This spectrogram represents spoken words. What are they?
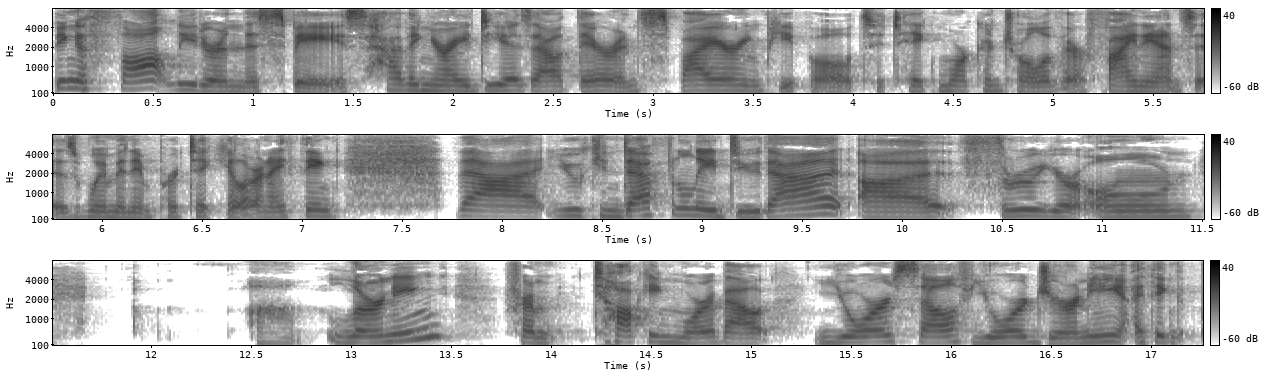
being a thought leader in this space, having your ideas out there, inspiring people to take more control of their finances, women in particular. And I think that you can definitely do that uh, through your own. Um, learning from talking more about yourself, your journey. I think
